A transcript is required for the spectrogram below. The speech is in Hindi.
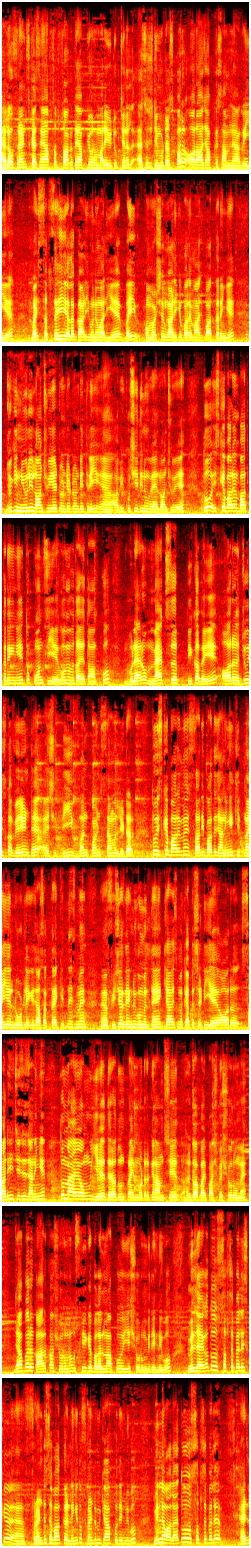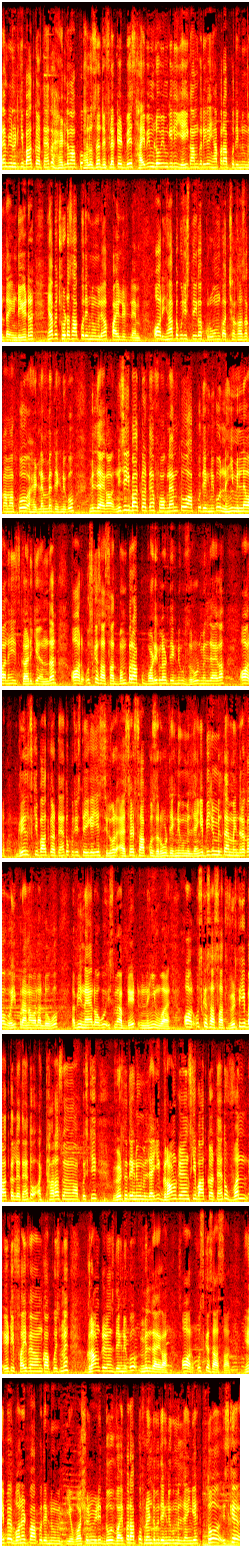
हेलो फ्रेंड्स, कैसे हैं आप सब? स्वागत है आपके और हमारे YouTube channel S S D motors पर। और आज आपके सामने आ गई है, भाई, सबसे ही अलग गाड़ी होने वाली है, भाई कमर्शियल गाड़ी के बारे में आज बात करेंगे, जो कि न्यूली लॉन्च हुई है 2023 अभी कुछ ही दिन हुए हैं लॉन्च हुए। हैं तो इसके बारे में बात करेंगे तो कौन सी है, वो मैं बता देता हूँ आपको। बुलेरो मैक्स पिकअप है ये, और जो इसका वेरिएंट है H D one point seven litre तो इसके बारे में सारी बातें जानेंगे, कितना ये लोड लेके जा सकता है, कितने इसमें फीचर देखने को मिलते हैं, क्या इसमें कैपेसिटी है, और सारी चीज़ें जानेंगे। तो मैं आया हूँ यह देहरादून प्राइम मोटर के नाम से हरिद्वार बाईपास पे शोरूम है, जहाँ पर कार का शोरूम है, उसकी के बगल में आपको ये शोरूम भी देखने को मिल जाएगा। तो सबसे पहले इसके फ्रंट से बात कर लेंगे तो फ्रंट में क्या आपको देखने को मिलने वाला है तो सबसे पहले हेडलैम्प यूनिट की बात करते हैं तो हेडलैम्प आपको halogen reflected base, high beam, low beam के लिए यही काम करेगा। यहाँ पर आपको देखने को मिलता है इंडिकेटर। यहाँ पे छोटा सा आपको देखने को मिलेगा पायलट लैम्प। और यहाँ पे कुछ इस तरीके का क्रोम का अच्छा खासा काम आपको हेडलैम्प में देखने को मिल जाएगा। नीचे की बात करते हैं, फॉग लैम्प तो आपको देखने को नहीं मिलने वाले हैं इस गाड़ी के अंदर। और उसके साथ साथ बम्पर आपको बॉडी कलर देखने को ज़रूर मिल जाएगा। और ग्रिल्स की बात करते हैं तो कुछ इस तरीके ये सिल्वर एसेट्स आपको ज़रूर देखने को मिल जाएँगे। बीच में मिलता है महिंद्रा का वही पुराना वाला लोगो अभी नया लोगो इसमें अपडेट नहीं हुआ है। और उसके साथ साथ विर्थ की बात कर लेते हैं तो अट्ठारह सौ mm आपको इसकी विर्थ देखने को मिल जाएगी। ग्राउंड क्लियरेंस की बात करते हैं तो 185 mm का आपको इसमें ग्राउंड क्लियरेंस देखने को मिल जाएगा। और उसके साथ साथ यहीं पे बोनेट पर आपको देखने को मिलती है वॉशर मीडियम दो वाइपर आपको फ्रंट में देखने को मिल जाएँगे। तो इसके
